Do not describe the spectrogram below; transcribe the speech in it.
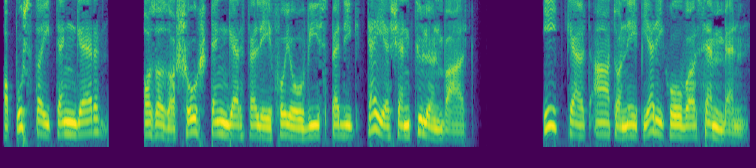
A pusztai tenger, azaz a sós tenger felé folyó víz pedig teljesen külön vált. Így kelt át a nép Jerikóval szemben.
